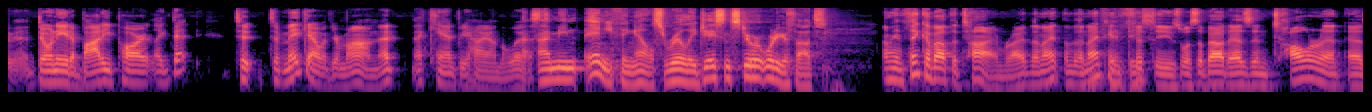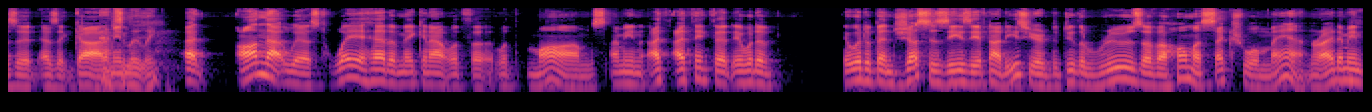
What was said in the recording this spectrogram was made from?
uh, donate a body part like that to to make out with your mom. That that can't be high on the list. I mean, anything else really? Jason Stewart, what are your thoughts? I mean, think about the time, right? The ni- the 1950s was about as intolerant as it as it got. Absolutely. I mean, at, on that list, way ahead of making out with uh, with moms. I mean, I I think that it would have it would have been just as easy, if not easier, to do the ruse of a homosexual man, right? I mean,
